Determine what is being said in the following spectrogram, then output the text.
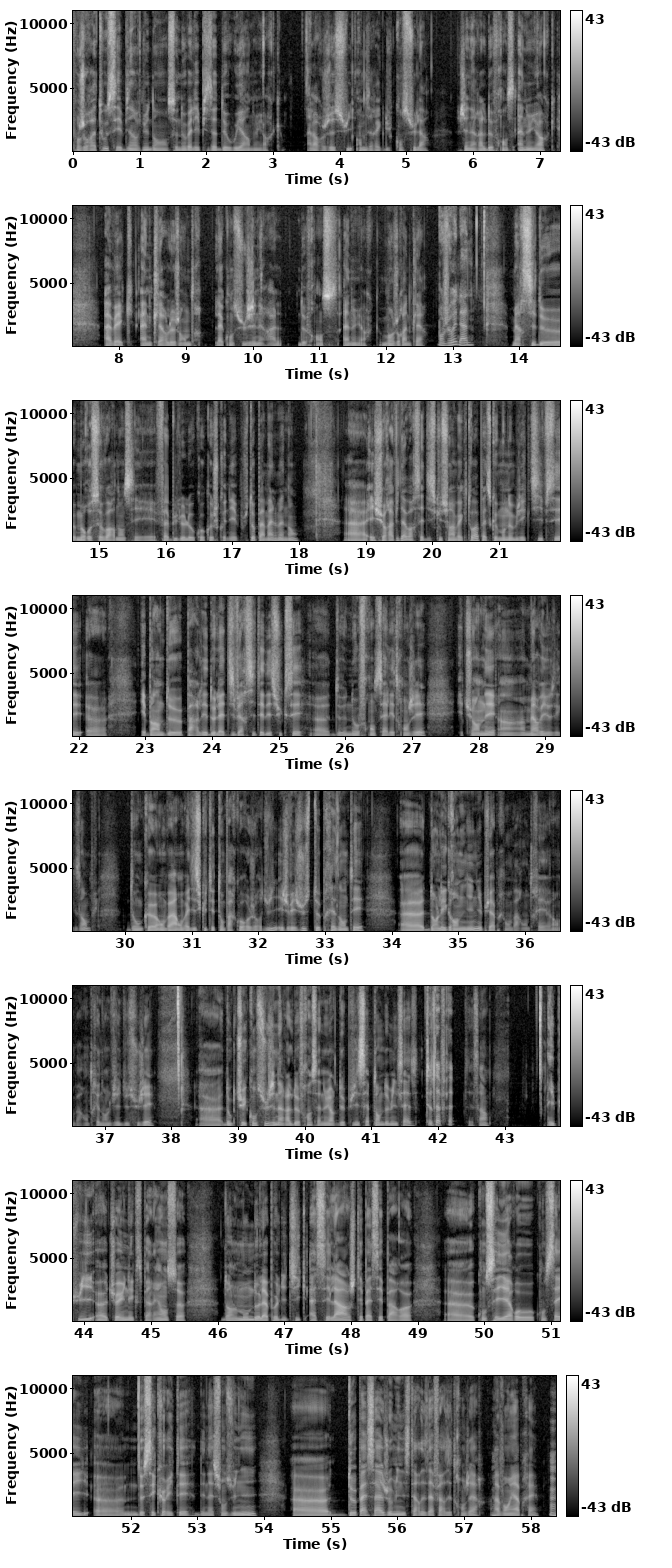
Bonjour à tous et bienvenue dans ce nouvel épisode de We Are New York. Alors je suis en direct du consulat général de France à New York avec Anne-Claire Legendre, la consul générale de France à New York. Bonjour Anne-Claire. Bonjour Ilan. Merci de me recevoir dans ces fabuleux locaux que je connais plutôt pas mal maintenant. Euh, et je suis ravi d'avoir cette discussion avec toi parce que mon objectif c'est euh, eh ben, de parler de la diversité des succès euh, de nos Français à l'étranger. Et tu en es un merveilleux exemple. Donc euh, on, va, on va discuter de ton parcours aujourd'hui et je vais juste te présenter euh, dans les grandes lignes et puis après on va rentrer, on va rentrer dans le vif du sujet. Euh, donc tu es consul général de France à New York depuis septembre 2016 Tout à fait. C'est ça? Et puis tu as une expérience dans le monde de la politique assez large. Tu es passé par conseillère au Conseil de sécurité des Nations Unies, euh, deux passages au ministère des Affaires étrangères, mmh. avant et après. Mmh.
